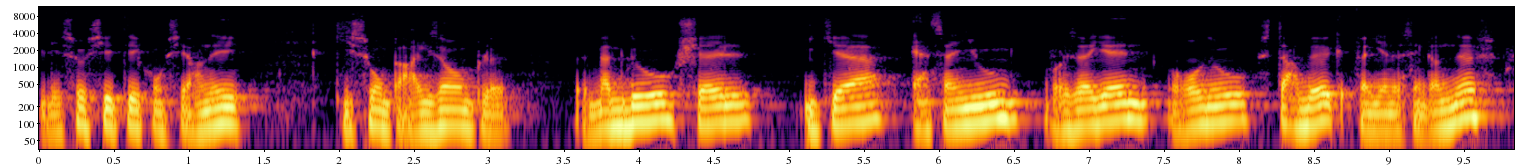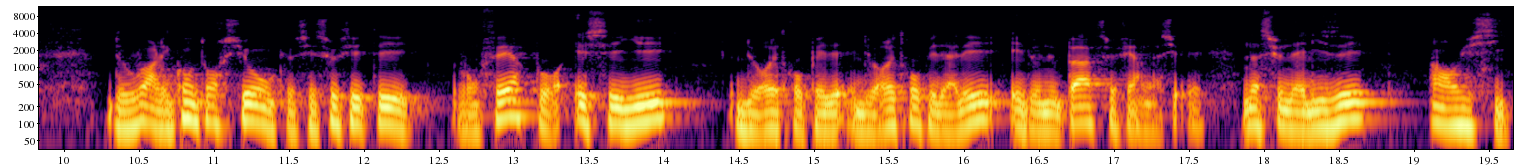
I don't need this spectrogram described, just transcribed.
les sociétés concernées, qui sont par exemple McDo, Shell, Ikea, Ernst Young, Volkswagen, Renault, Starbucks, enfin il y en a 59, de voir les contorsions que ces sociétés vont faire pour essayer de rétropédaler et de ne pas se faire nationaliser en Russie.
